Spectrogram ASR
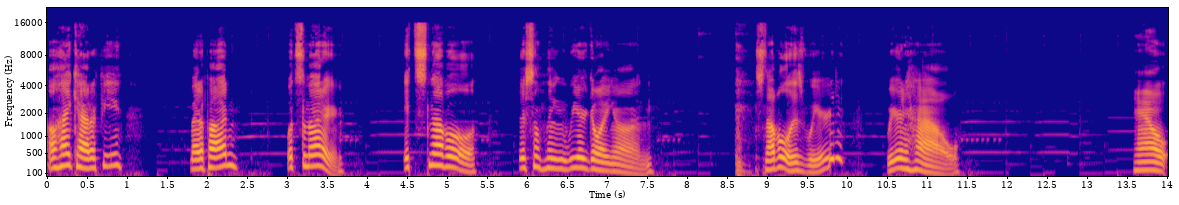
Oh, hi, Caterpie. Metapod? What's the matter? It's Snubbull! There's something weird going on. Snubbull is weird? Weird how? How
